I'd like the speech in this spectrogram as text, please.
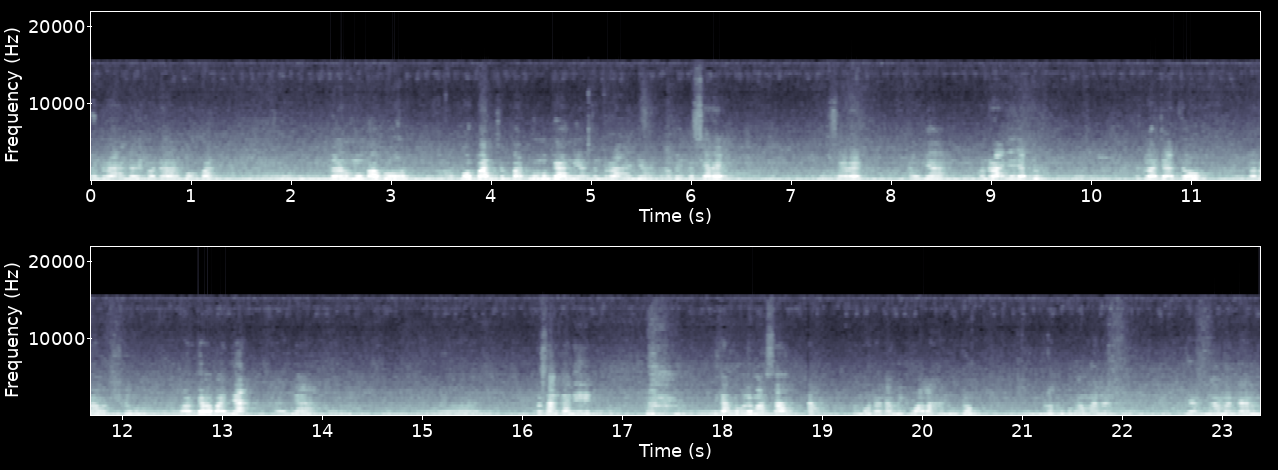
kendaraan daripada korban. Setelah mau kabur, korban sempat memegang ya kendaraannya sampai keseret, seret. Akhirnya kendaraannya jatuh. Setelah jatuh, karena waktu itu warga banyak, akhirnya eh, tersangka ini ditangkap oleh masa. Anggota kami kewalahan untuk melakukan pengamanan yang mengamankan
